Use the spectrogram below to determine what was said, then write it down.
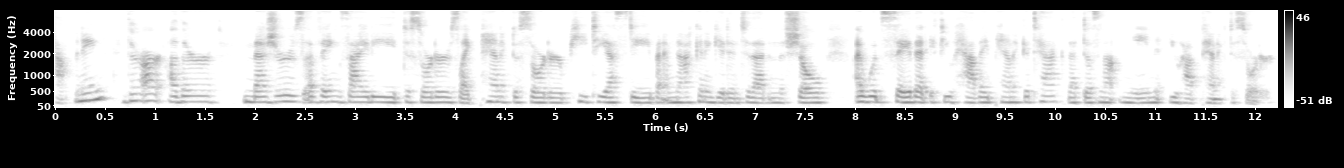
happening. There are other measures of anxiety disorders like panic disorder, PTSD, but I'm not going to get into that in the show. I would say that if you have a panic attack, that does not mean you have panic disorder.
